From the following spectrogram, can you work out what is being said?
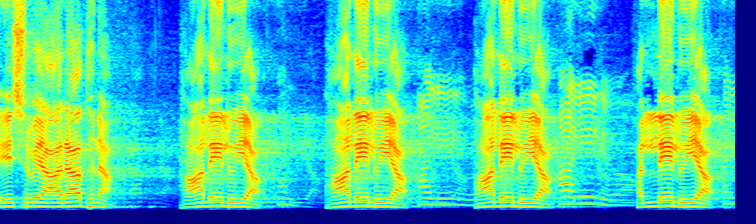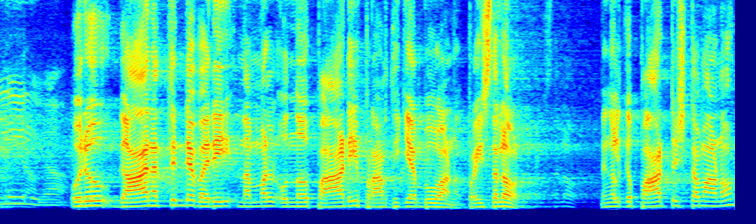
യേശുവേ ആരാധന. ഹാലേ ലുയ ഹാലേ ലുയ ഹാലേ ലുയ ഹല്ലേ ലുയ ഒരു ഗാനത്തിന്റെ വരി നമ്മൾ ഒന്ന് പാടി പ്രാർത്ഥിക്കാൻ പോവാണ്. പ്രൈസ് ദ ലോർഡ് നിങ്ങൾക്ക് പാട്ട് ഇഷ്ടമാണോ?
